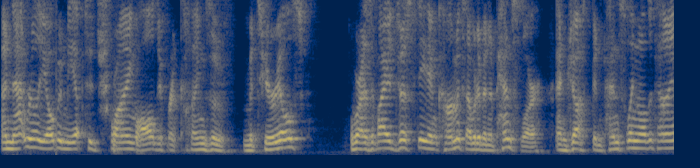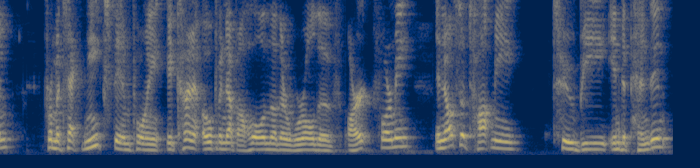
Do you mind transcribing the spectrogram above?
And that really opened me up to trying all different kinds of materials. Whereas if I had just stayed in comics, I would have been a penciler and just been penciling all the time. From a technique standpoint, it kind of opened up a whole nother world of art for me. And it also taught me to be independent.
